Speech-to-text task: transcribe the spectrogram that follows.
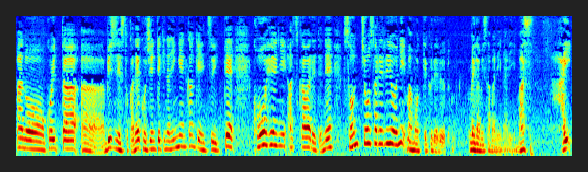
あのこういったあビジネスとかね個人的な人間関係について公平に扱われてね尊重されるように守ってくれる女神様になります。はい。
